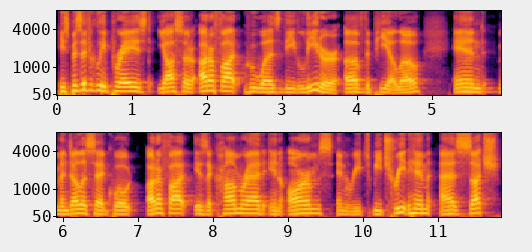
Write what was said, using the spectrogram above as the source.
he specifically praised Yasser Arafat, who was the leader of the PLO. And Mandela said, quote, Arafat is a comrade in arms and we treat him as such.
